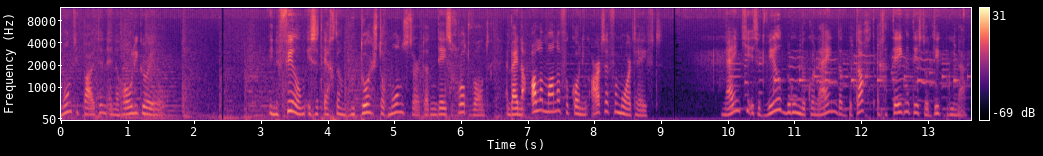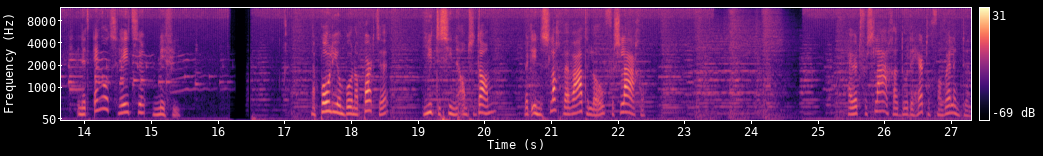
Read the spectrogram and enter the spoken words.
Monty Python en de Holy Grail. In de film is het echter een bloeddorstig monster dat in deze grot woont en bijna alle mannen van koning Arthur vermoord heeft. Nijntje is het wereldberoemde konijn dat bedacht en getekend is door Dick Bruna. In het Engels heet ze Miffy. Napoleon Bonaparte, hier te zien in Amsterdam, werd in de slag bij Waterloo verslagen. Hij werd verslagen door de hertog van Wellington.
